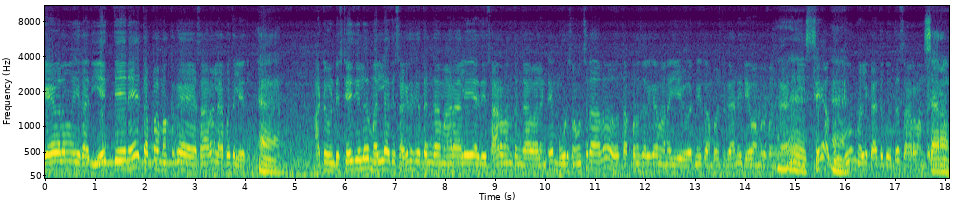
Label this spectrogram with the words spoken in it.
కేవలం ఇక అది ఏత్తేనే తప్ప మొక్కకి సారం లేకపోతే లేదు. అటువంటి స్టేజీలో మళ్ళీ అది సహజ సిద్ధంగా మారాలి అది సారవంతం కావాలంటే మూడు సంవత్సరాలు తప్పనిసరిగా మన ఈ వర్మీ కంపోస్ట్ కానీ జీవామృతం కానీ అప్పుడు భూమి మళ్ళీ కాతకూతే సారవంతంగా సారం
